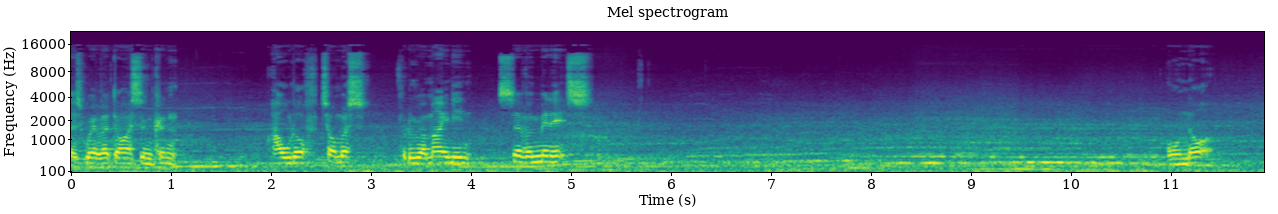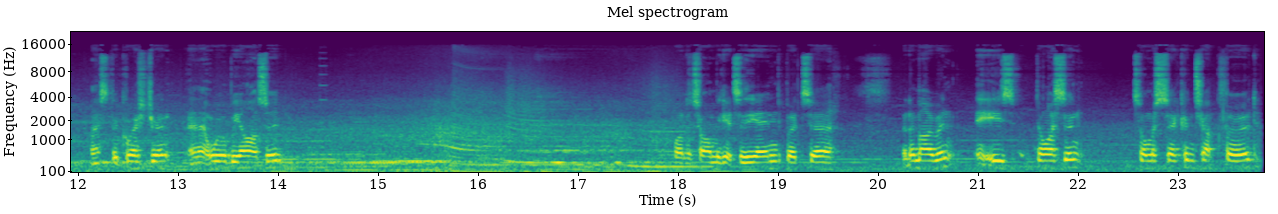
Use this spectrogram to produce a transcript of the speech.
It's whether Dyson can hold off Thomas for the remaining seven minutes. Or not. That's the question, and that will be answered. by the time we get to the end. But uh, at the moment, it is Dyson, Thomas second, Chuck third.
